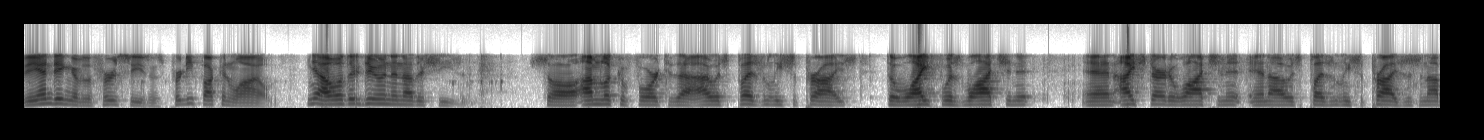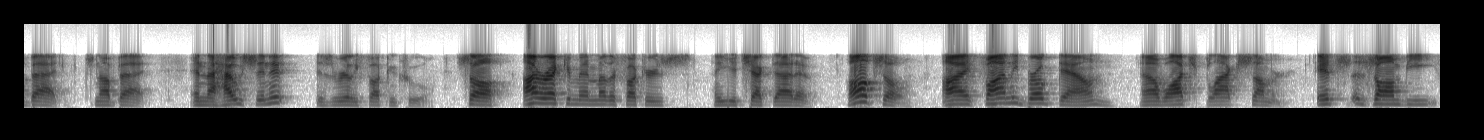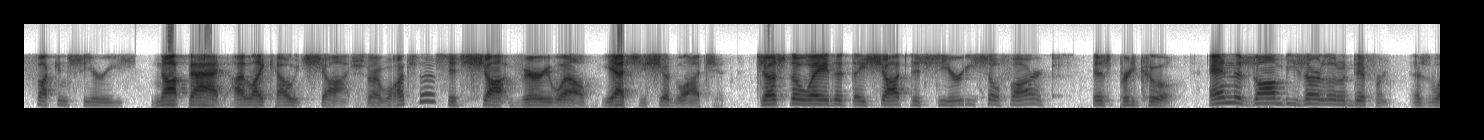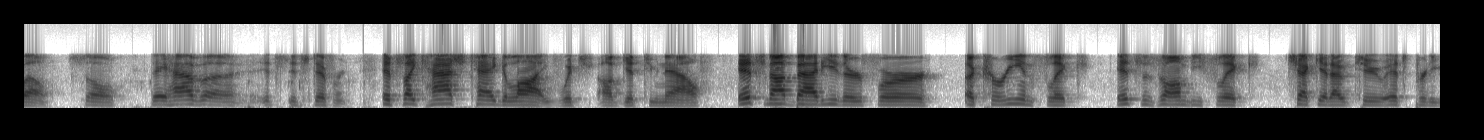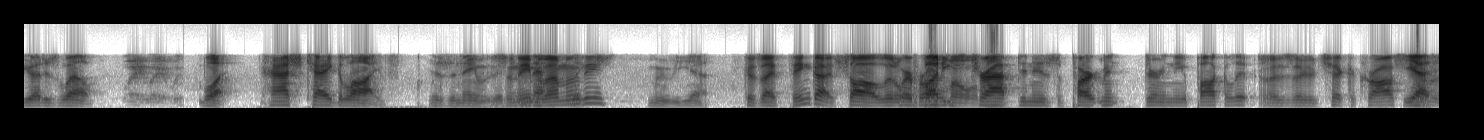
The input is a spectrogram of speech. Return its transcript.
The ending of the first season is pretty fucking wild. Yeah, well, they're doing another season. So I'm looking forward to that. I was pleasantly surprised. The wife was watching it, and I started watching it, and I was pleasantly surprised. It's not bad. It's not bad. And the house in it is really fucking cool. So I recommend motherfuckers that you check that out. Also, I finally broke down and I watched Black Summer. It's a zombie fucking series. Not bad. I like how it's shot. Should I watch this? It's shot very well. Yes, you should watch it. Just the way that they shot this series so far is pretty cool. And the zombies are a little different as well. So they have a it's it's different. It's like hashtag alive, which I'll get to now. It's not bad either for a Korean flick. It's a zombie flick. Check it out too. It's pretty good as well. Wait, wait, What? Hashtag alive is the name of it. Is the name of that movie? Movie, yeah. Because I think I saw a little Where promo. Buddy's trapped in his apartment during the apocalypse. Uh, was there a chick across? Yes.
